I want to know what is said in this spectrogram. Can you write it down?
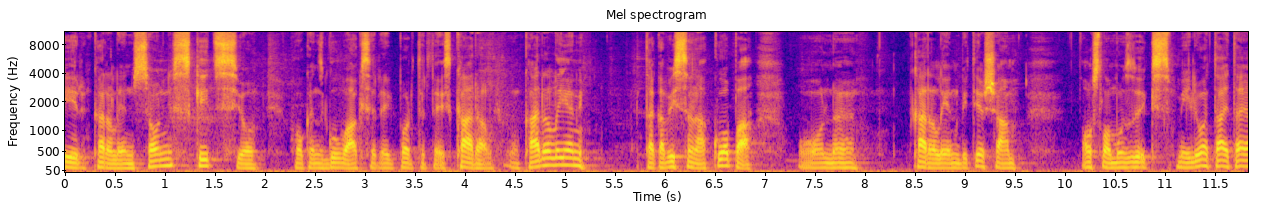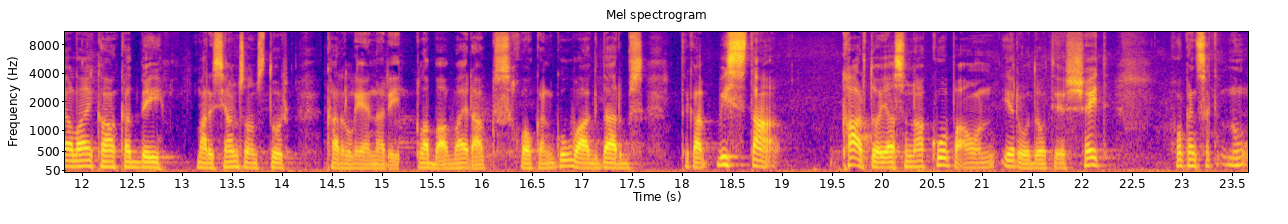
ir karalienes Sonjas skices, jo Hokans Gulvāks arī ir portretējis karali un karalieni. Tā kā viss sanāk kopā. Un, uh, karaliene bija tiešām Oslo mūzikas mīļotāja tajā laikā, kad bija Maris Jansons tur karaliene arī glabā vairākus Hokana Gulvāga darbus. Tā kā viss tā kārtojās un nāk kopā un ierodoties šeit, Hokans saka, nu,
